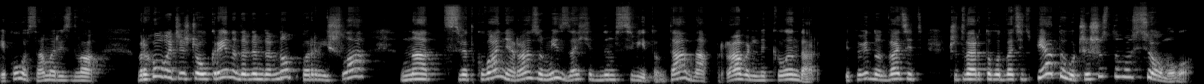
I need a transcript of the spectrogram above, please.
якого саме Різдва? Враховуючи, що Україна давним-давно перейшла на святкування разом із західним світом та на правильний календар. Відповідно, 24-го, 25-го чи 6-го, 7-го.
